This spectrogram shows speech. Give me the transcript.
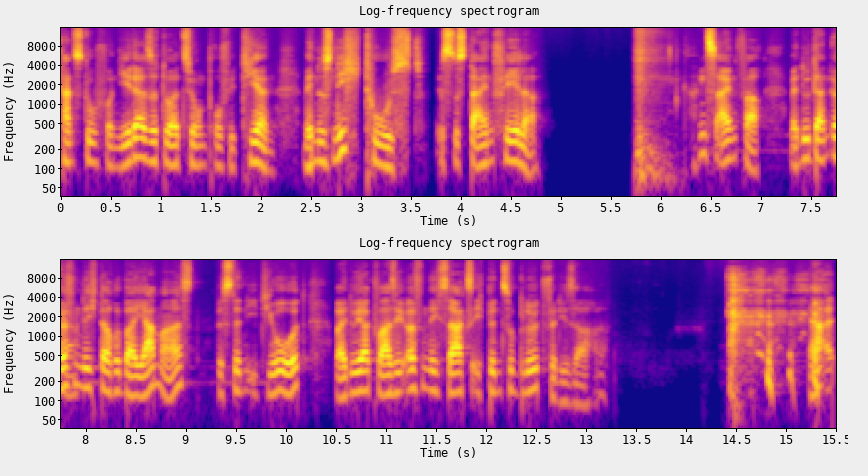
kannst du von jeder Situation profitieren. Wenn du es nicht tust, ist es dein Fehler. Ganz einfach. Wenn du dann ja. öffentlich darüber jammerst, bist du ein Idiot, weil du ja quasi öffentlich sagst, ich bin zu blöd für die Sache. Ja,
